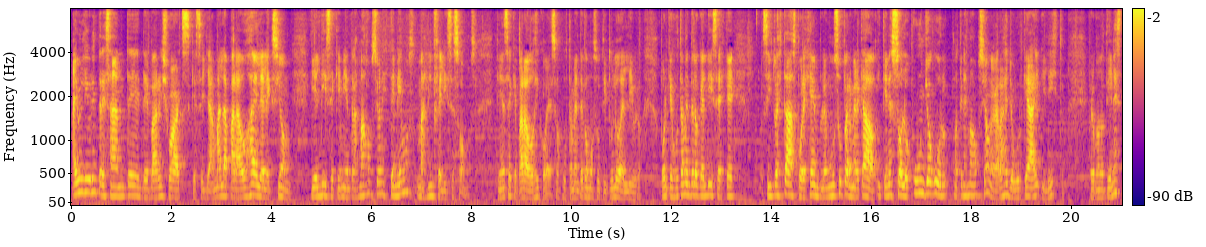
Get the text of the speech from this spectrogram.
Hay un libro interesante de Barry Schwartz que se llama La paradoja de la elección y él dice que mientras más opciones tenemos, más infelices somos. Fíjense qué paradójico eso, justamente como su título del libro. Porque justamente lo que él dice es que si tú estás, por ejemplo, en un supermercado y tienes solo un yogur, no tienes más opción, agarras el yogur que hay y listo. Pero cuando tienes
